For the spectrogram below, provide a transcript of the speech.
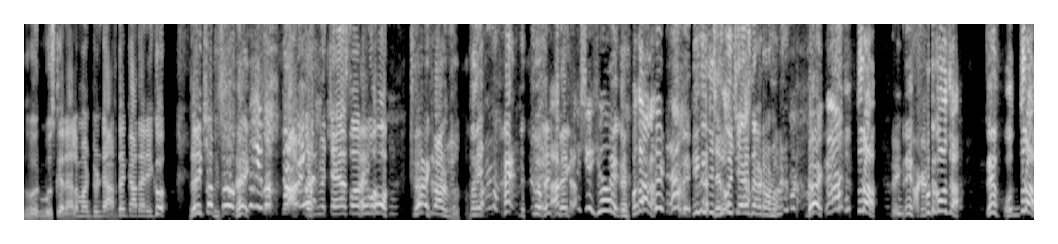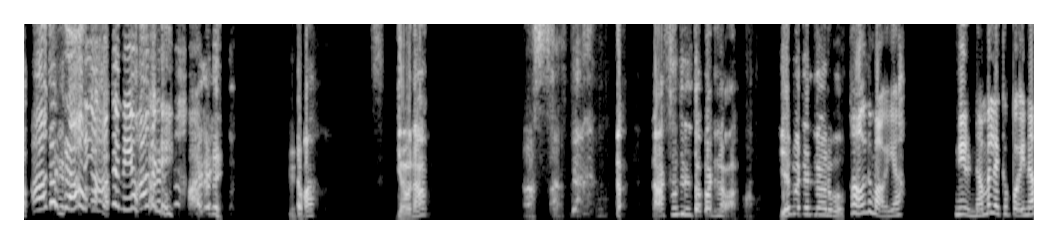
నోరు మూసుకొని వెళ్ళమంటుంటే అర్థం కాదా నీకు? ఏమన్నా? తప్పట్టినవా ఏం అవును మావయ్య. మీరు నమ్మలేకపోయినా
